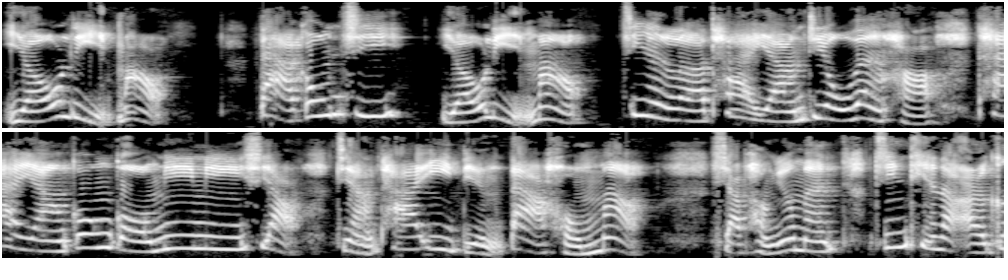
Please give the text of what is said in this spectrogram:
有礼貌》。大公鸡有礼貌，见了太阳就问好。太阳公公咪咪笑，奖他一顶大红帽。小朋友们，今天的儿歌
